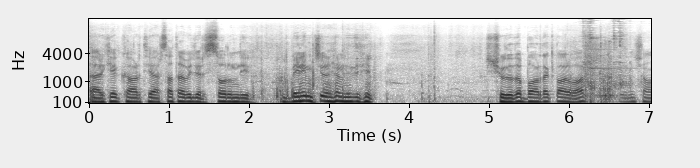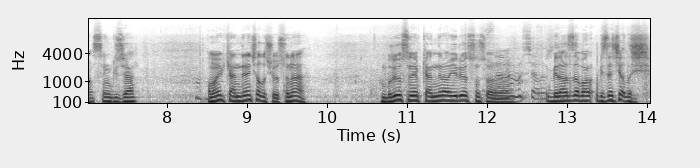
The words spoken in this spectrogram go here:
da. Erkek Cartier satabiliriz. Sorun değil. Benim için önemli değil. Şurada da bardaklar var. Senin şansın güzel. Ama hep kendine çalışıyorsun ha. Buluyorsun hep kendine ayırıyorsun sonra. Sana mı? Biraz da bana- bize çalış.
